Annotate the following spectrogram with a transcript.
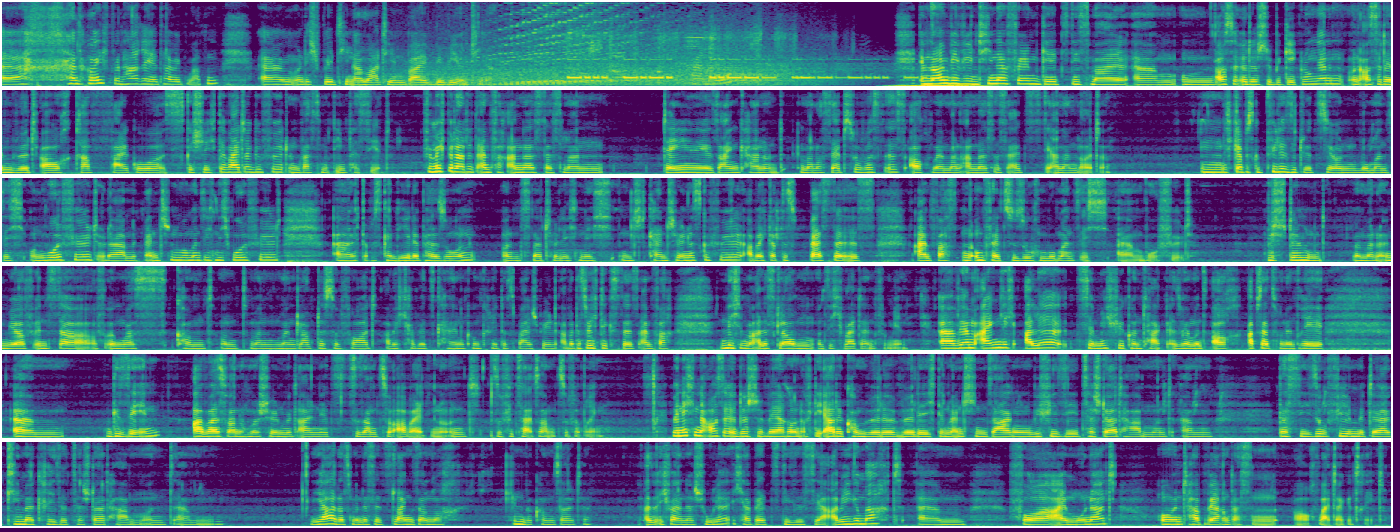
Äh, hallo, ich bin Harriet Habig-Matten ähm, und ich spiele Tina Martin bei Bibi und Tina. Hallo. Im neuen Bibi und Tina-Film geht es diesmal ähm, um außerirdische Begegnungen und außerdem wird auch Graf Falcos Geschichte weitergeführt und was mit ihm passiert. Für mich bedeutet einfach anders, dass man derjenige sein kann und immer noch selbstbewusst ist, auch wenn man anders ist als die anderen Leute. Mm, ich glaube, es gibt viele Situationen, wo man sich unwohl fühlt oder mit Menschen, wo man sich nicht wohlfühlt. Äh, ich glaube, das kennt jede Person und es ist natürlich nicht kein schönes Gefühl, aber ich glaube, das Beste ist einfach ein Umfeld zu suchen, wo man sich ähm, wohlfühlt. Bestimmt, wenn man irgendwie auf Insta auf irgendwas kommt und man, man glaubt das sofort, aber ich habe jetzt kein konkretes Beispiel. Aber das Wichtigste ist einfach nicht immer alles glauben und sich weiter informieren. Äh, wir haben eigentlich alle ziemlich viel Kontakt, also wir haben uns auch abseits von den Dreh ähm, gesehen. Aber es war nochmal schön, mit allen jetzt zusammenzuarbeiten und so viel Zeit zusammen zu verbringen. Wenn ich eine Außerirdische wäre und auf die Erde kommen würde, würde ich den Menschen sagen, wie viel sie zerstört haben und ähm, dass sie so viel mit der Klimakrise zerstört haben und ähm, ja, dass man das jetzt langsam noch hinbekommen sollte. Also ich war in der Schule, ich habe jetzt dieses Jahr Abi gemacht ähm, vor einem Monat und habe währenddessen auch weitergedreht.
